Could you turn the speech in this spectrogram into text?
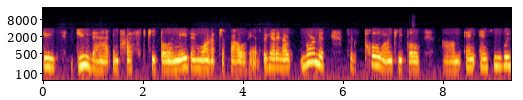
to do that impressed people and made them want to follow him. So he had an enormous sort of pull on people. Um, and, and he was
